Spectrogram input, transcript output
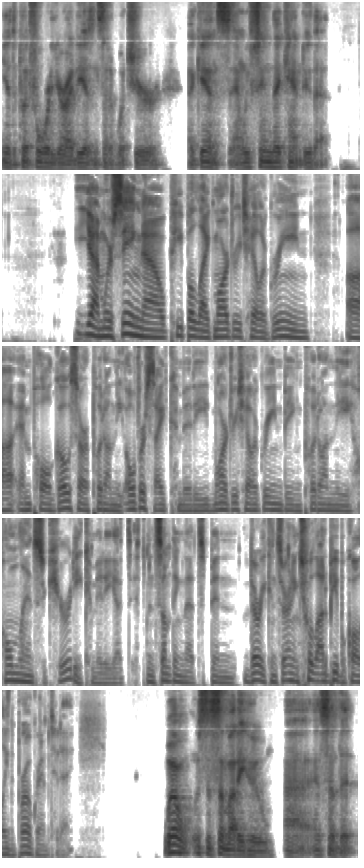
you have to put forward your ideas instead of what you're against. And we've seen they can't do that. Yeah, and we're seeing now people like Marjorie Taylor Greene uh, and Paul Gosar put on the Oversight Committee, Marjorie Taylor Greene being put on the Homeland Security Committee. It's been something that's been very concerning to a lot of people calling the program today. Well, this is somebody who uh, has said that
